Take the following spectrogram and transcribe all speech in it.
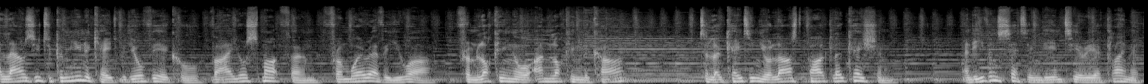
allows you to communicate with your vehicle via your smartphone from wherever you are, from locking or unlocking the car, to locating your last parked location, and even setting the interior climate.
